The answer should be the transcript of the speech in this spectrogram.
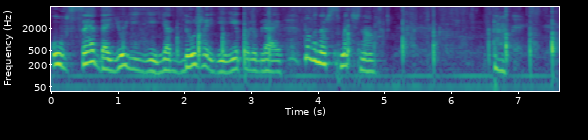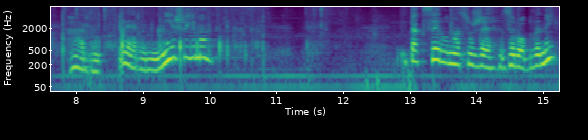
у все даю її. Я дуже її полюбляю. Ну, вона ж смачна. Так, гарно перемішуємо. Так, сир у нас уже зроблений.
